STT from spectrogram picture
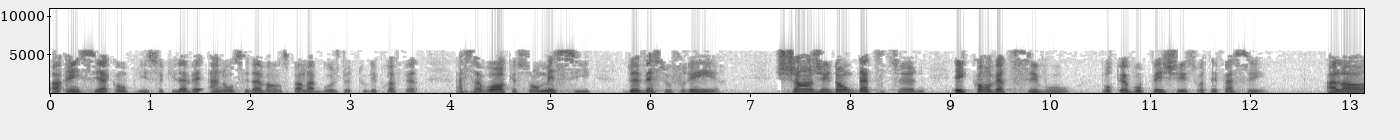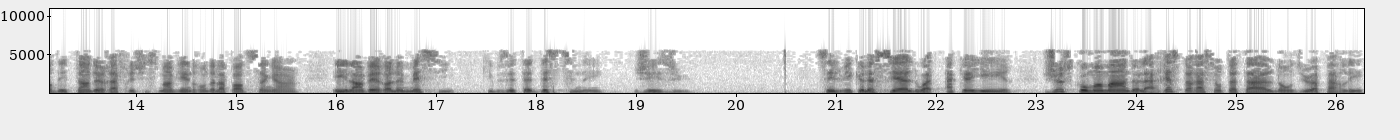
a ainsi accompli ce qu'il avait annoncé d'avance par la bouche de tous les prophètes, à savoir que son Messie devait souffrir. Changez donc d'attitude et convertissez-vous pour que vos péchés soient effacés. Alors des temps de rafraîchissement viendront de la part du Seigneur, et il enverra le Messie qui vous était destiné, Jésus. C'est lui que le ciel doit accueillir jusqu'au moment de la restauration totale dont Dieu a parlé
